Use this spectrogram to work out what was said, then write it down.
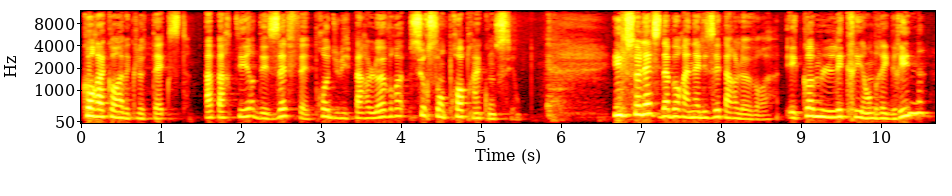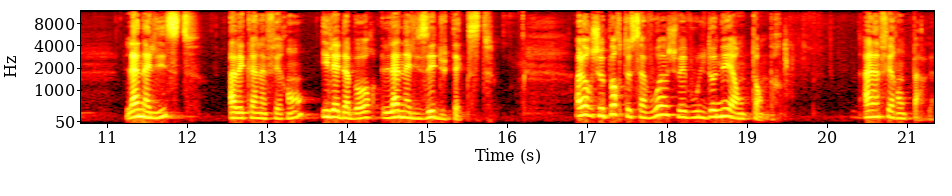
corps à corps avec le texte, à partir des effets produits par l'œuvre sur son propre inconscient. Il se laisse d'abord analyser par l'œuvre, et comme l'écrit André Green, l'analyste, avec un Ferrand, il est d'abord l'analysé du texte. Alors je porte sa voix, je vais vous le donner à entendre. Alain Ferrand parle.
